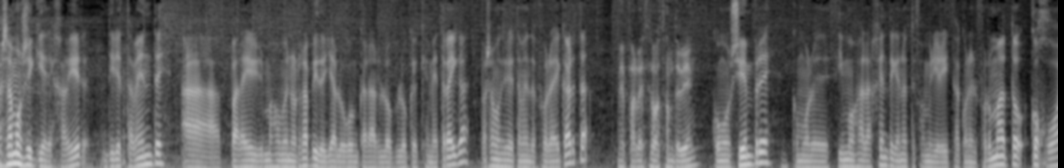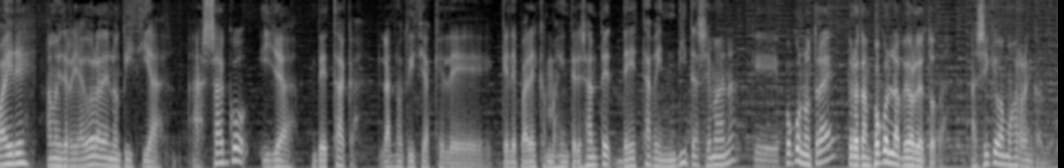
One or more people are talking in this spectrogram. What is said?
Pasamos si quieres Javier, directamente a, para ir más o menos rápido y ya luego encarar los bloques que me traiga. Pasamos directamente fuera de carta. Me parece bastante bien. Como siempre, como le decimos a la gente que no esté familiarizada con el formato, cojo aire, ametralladora de noticias a saco y ya destaca las noticias que le, que le parezcan más interesantes de esta bendita semana, que poco no trae, pero tampoco es la peor de todas. Así que vamos arrancando.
